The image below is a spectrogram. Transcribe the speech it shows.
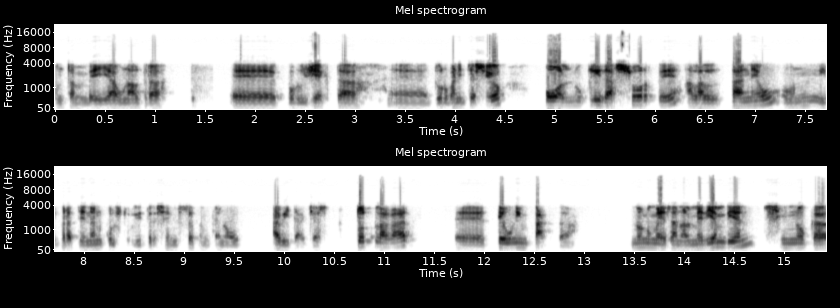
on també hi ha un altre eh, projecte eh, d'urbanització, o el nucli de Sorpe, a l'Altàneu, on hi pretenen construir 379 habitatges. Tot plegat eh, té un impacte, no només en el medi ambient, sinó que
